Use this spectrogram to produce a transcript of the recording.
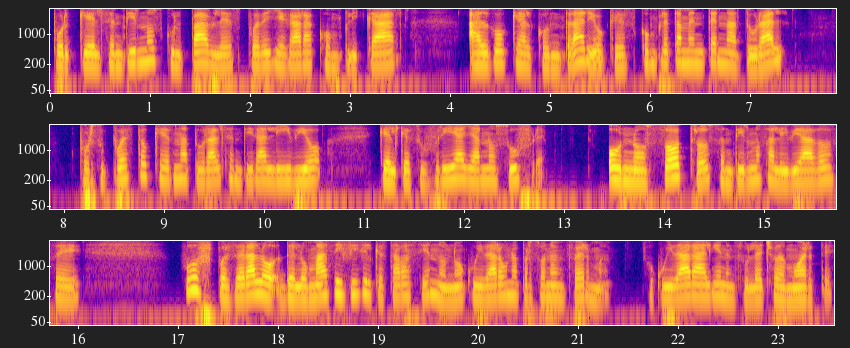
porque el sentirnos culpables puede llegar a complicar algo que al contrario, que es completamente natural. Por supuesto que es natural sentir alivio que el que sufría ya no sufre o nosotros sentirnos aliviados de, uff, pues era lo, de lo más difícil que estaba haciendo, ¿no? Cuidar a una persona enferma o cuidar a alguien en su lecho de muerte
